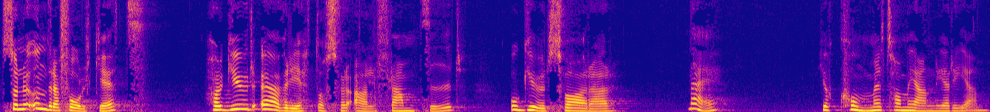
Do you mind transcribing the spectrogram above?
Så nu undrar folket, har Gud övergett oss för all framtid? Och Gud svarar, nej, jag kommer ta mig an er igen.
